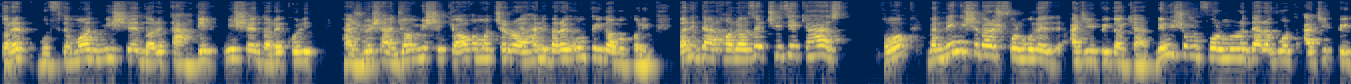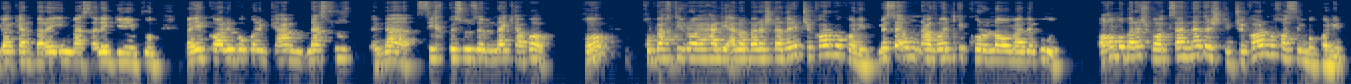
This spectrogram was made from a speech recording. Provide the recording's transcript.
داره گفتمان میشه داره تحقیق میشه داره کلی پژوهش انجام میشه که آقا ما چه راه حلی برای اون پیدا بکنیم. ولی در حال حاضر چیزی که هست خب؟ و نمیشه براش فرمول عجیب پیدا کرد. نمیشه اون فرمول رو در آورد عجیب پیدا کرد برای این مسئله گرین فود و یه کاری بکنیم که هم نه سوز نه سیخ بسوزه نه کباب. خب؟ خب وقتی راه حلی الان براش نداریم چه کار بکنیم؟ مثل اون اوایلی که کرونا اومده بود. آقا ما براش واکسن نداشتیم چه کار می‌خواستیم بکنیم؟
